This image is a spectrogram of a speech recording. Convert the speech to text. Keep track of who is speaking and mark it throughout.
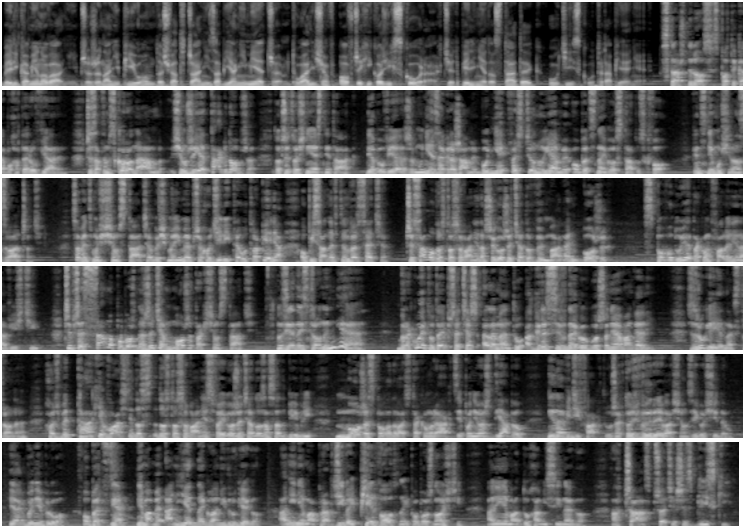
Speaker 1: Byli kamienowani, przeżynani piłą, doświadczani, zabijani mieczem, tułali się w owczych i kozich skórach, cierpieli niedostatek, ucisk, utrapienie.
Speaker 2: Straszny los spotyka bohaterów wiary. Czy zatem skoro nam się żyje tak dobrze, to czy coś nie jest nie tak? Diabeł wie, że mu nie zagrażamy, bo nie kwestionujemy obecnego status quo, więc nie musi nas zwalczać. Co więc musi się stać, abyśmy i my przechodzili te utrapienia opisane w tym wersecie? Czy samo dostosowanie naszego życia do wymagań Bożych spowoduje taką falę nienawiści? Czy przez samo pobożne życie może tak się stać? No z jednej strony nie. Brakuje tutaj przecież elementu agresywnego głoszenia Ewangelii. Z drugiej jednak strony, choćby takie właśnie dos dostosowanie swojego życia do zasad Biblii może spowodować taką reakcję, ponieważ diabeł nienawidzi faktu, że ktoś wyrywa się z jego sideł. Jakby nie było, obecnie nie mamy ani jednego, ani drugiego. Ani nie ma prawdziwej, pierwotnej pobożności, ani nie ma ducha misyjnego. A czas przecież jest bliski.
